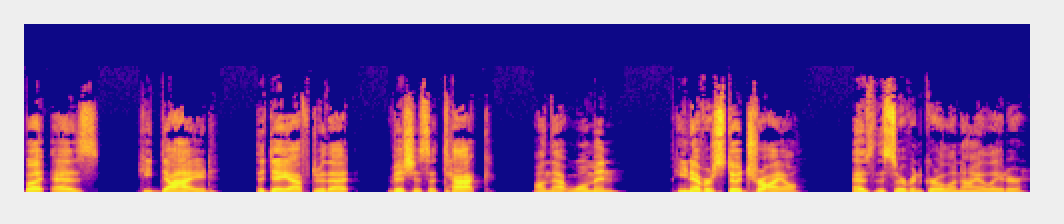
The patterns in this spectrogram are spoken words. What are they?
but as he died the day after that vicious attack on that woman, he never stood trial as the servant girl annihilator.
